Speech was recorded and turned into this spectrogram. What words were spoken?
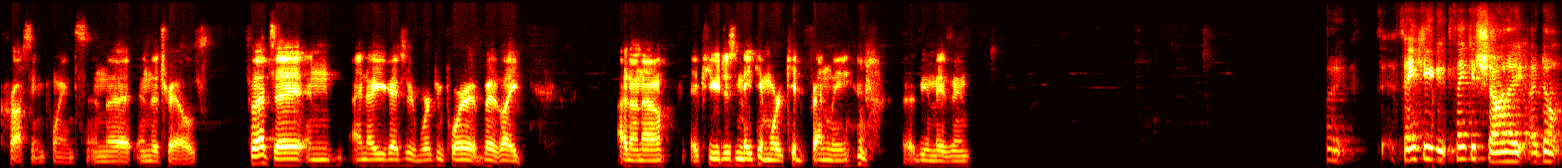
crossing points in the in the trails. So that's it. And I know you guys are working for it, but like I don't know. If you just make it more kid friendly, that'd be amazing. Right. Thank you, thank you, Sean. I, I don't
